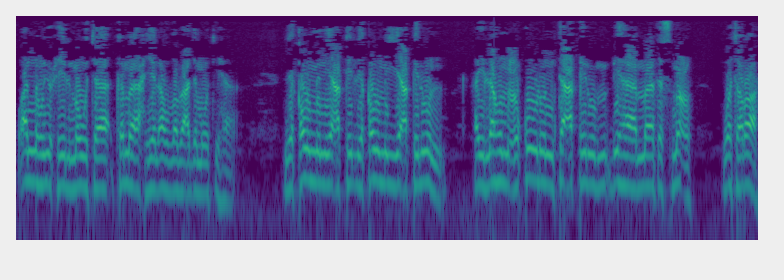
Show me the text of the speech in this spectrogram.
وأنه يحيي الموتى كما أحيا الأرض بعد موتها. لقوم, يعقل لقوم يعقلون أي لهم عقول تعقل بها ما تسمعه وتراه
